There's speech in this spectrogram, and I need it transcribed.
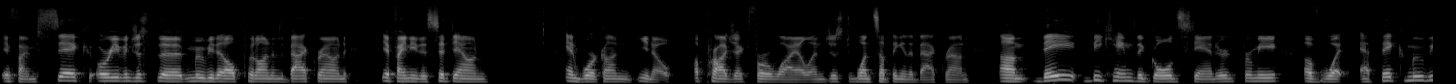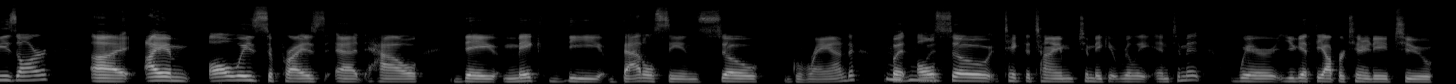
if I'm sick, or even just the movie that I'll put on in the background if I need to sit down and work on, you know, a project for a while and just want something in the background. Um, they became the gold standard for me of what epic movies are. Uh, I am always surprised at how they make the battle scenes so grand, but Mhm. also take the time to make it really intimate, where you get the opportunity to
